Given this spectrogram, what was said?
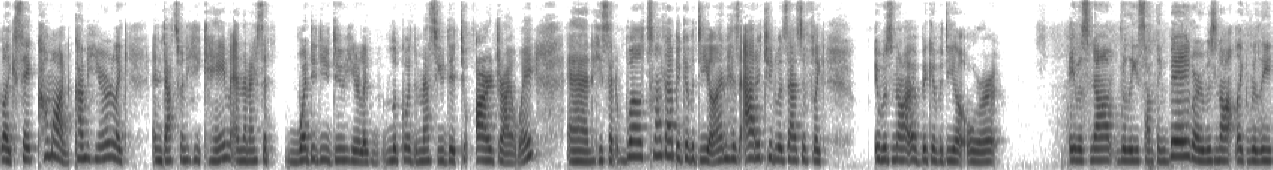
like say come on come here like and that's when he came and then i said what did you do here? Like look what the mess you did to our driveway and he said well it's not that big of a deal and his attitude was as if like it was not a big of a deal or it was not really something big or it was not like really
